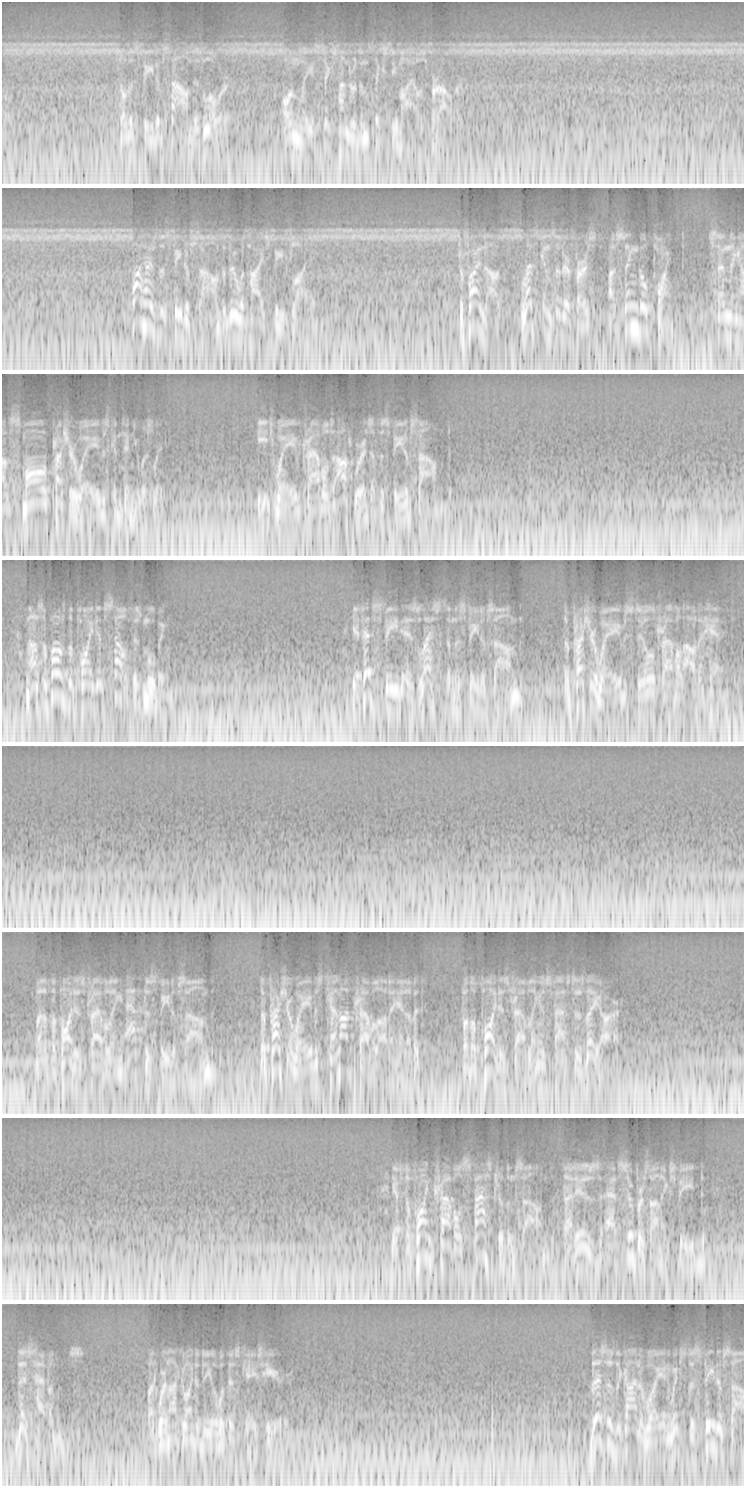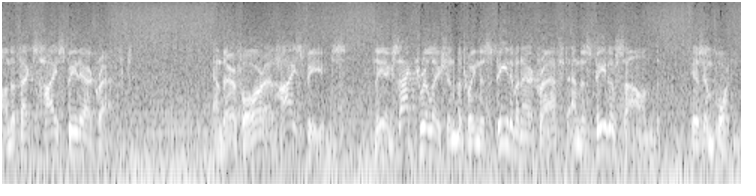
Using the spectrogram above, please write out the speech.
So the speed of sound is lower, only 660 miles per hour. What has the speed of sound to do with high-speed flying? To find out, let's consider first a single point sending out small pressure waves continuously. Each wave travels outwards at the speed of sound. Now suppose the point itself is moving. If its speed is less than the speed of sound, the pressure waves still travel out ahead. But if the point is traveling at the speed of sound, the pressure waves cannot travel out ahead of it, for the point is traveling as fast as they are. If the point travels faster than sound, that is, at supersonic speed, this happens. But we're not going to deal with this case here. This is the kind of way in which the speed of sound affects high-speed aircraft. And therefore, at high speeds, the exact relation between the speed of an aircraft and the speed of sound is important.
